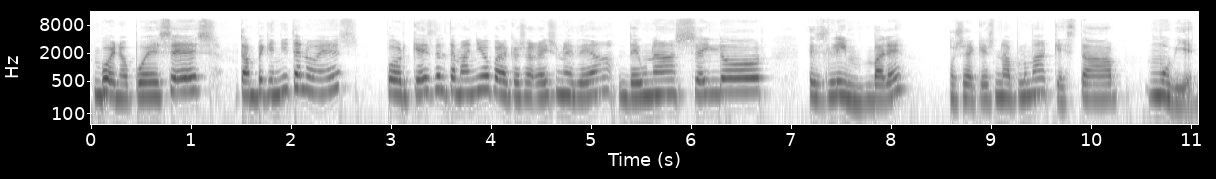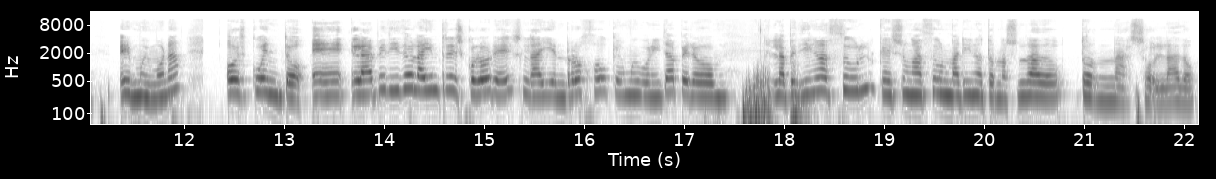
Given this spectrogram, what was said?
Bueno, pues es tan pequeñita no es porque es del tamaño, para que os hagáis una idea, de una Sailor Slim, ¿vale? O sea que es una pluma que está muy bien, es muy mona. Os cuento, eh, la he pedido, la hay en tres colores, la hay en rojo, que es muy bonita, pero la pedí en azul, que es un azul marino tornasolado, tornasolado,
